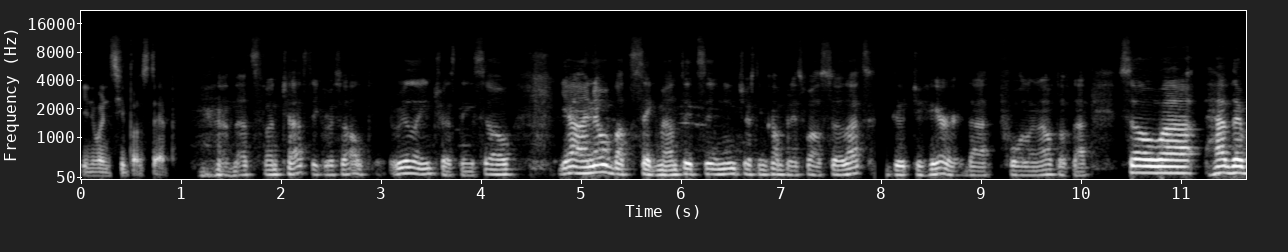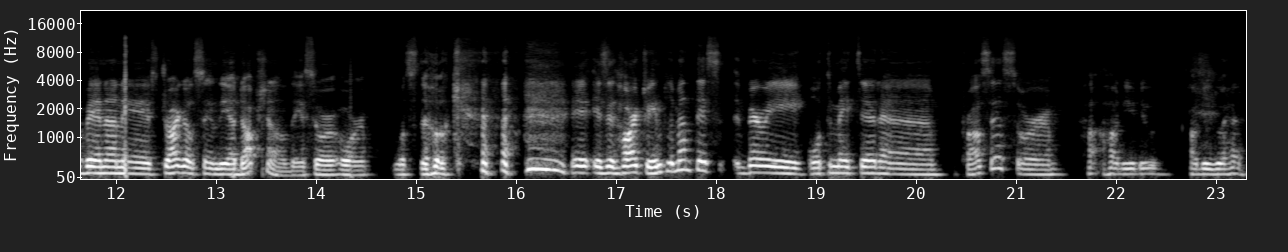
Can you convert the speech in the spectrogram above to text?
in one simple step. That's fantastic result. Really interesting. So, yeah, I know about Segment. It's an interesting company as well. So that's good to hear that falling out of that. So, uh, have there been any struggles in the adoption of this, or or what's the hook? Is it hard to implement this very automated uh, process, or how, how, do you do? How do you go ahead?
